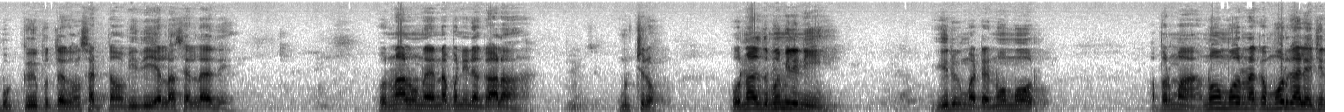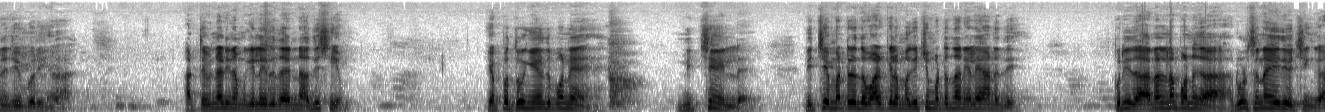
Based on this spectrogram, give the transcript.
புக்கு புத்தகம் சட்டம் விதி எல்லாம் செல்லாது. ஒரு நாள் உன்னை என்ன பண்ணிடும் காலம்? முடிச்சிடும் ஒரு நாள் இந்த பூமியில் நீ இருக்க மாட்டேன். நோ மோர் அப்புறமா நோ மோர்னாக்கா மோர் காலி வச்சுன்னு வச்சுக்க போகிறீங்க அடுத்த வினாடி நம்ம இல்லை இருந்தா என்ன அதிசயம்? எப்போ தூங்கி எழுந்து போனேன்? நிச்சயம் இல்லை. நிச்சயமற்ற இந்த வாழ்க்கையில் மகிழ்ச்சி மட்டும்தான் நிலையானது. புரியுதா? அதனால் என்ன பண்ணுங்க? ரூல்ஸ் என்ன எழுதி வச்சுங்க.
